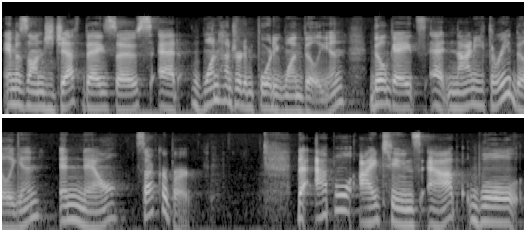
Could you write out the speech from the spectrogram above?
Amazon's Jeff Bezos at 141 billion, Bill Gates at 93 billion, and now Zuckerberg. The Apple iTunes app will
